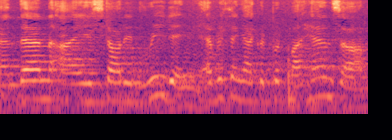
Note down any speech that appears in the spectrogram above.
And then I started reading everything I could put my hands on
